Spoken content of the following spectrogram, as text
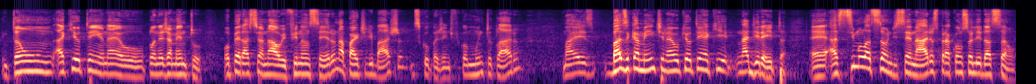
Então, aqui eu tenho né, o planejamento operacional e financeiro na parte de baixo. Desculpa, gente, ficou muito claro. Mas, basicamente, né, o que eu tenho aqui na direita é a simulação de cenários para consolidação.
